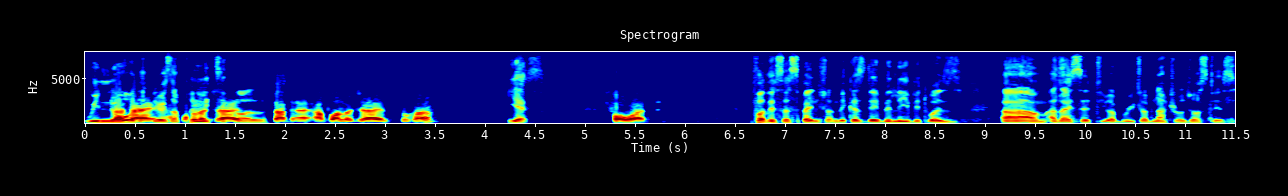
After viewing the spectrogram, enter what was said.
we know that, I there's a political That I apologize to her yes for what? for the suspension because they believe it was, um, as I said to you, a breach of natural justice.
